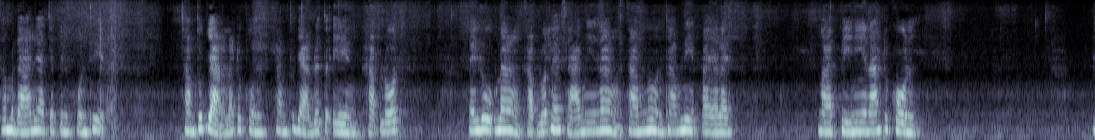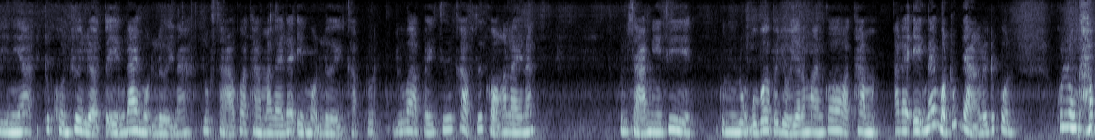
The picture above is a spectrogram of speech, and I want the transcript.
ธรรมดาเนี่ยจะเป็นคนที่ทำทุกอย่างนะทุกคนทำทุกอย่างด้วยตัวเอง ขับรถ ให้ลูกนั่ง ขับรถให้สามีนั่งทำนู่นทำนี่ไปอะไร มาปีนี้นะทุกคน ปีนี้ทุกคนช่วยเหลือตัวเองได้หมดเลยนะ ลูกสาวก็ทำอะไรได้เองหมดเลยขับรถหรือว่าไปซื้อข้าวซื้อของอะไรนะ คุณสามีที่คุณลุงอูเบอร์ไปอยู่เยอรมันก็ทำอะไรเองได้หมดทุกอย่างเลยทุกคน คุณลุงขับ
